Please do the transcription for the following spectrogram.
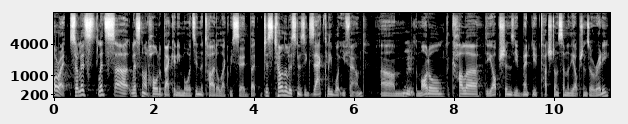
All right, so let's let's uh, let's not hold it back anymore. It's in the title, like we said, but just tell the listeners exactly what you found um, mm. the model, the color, the options. You've, meant, you've touched on some of the options already.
